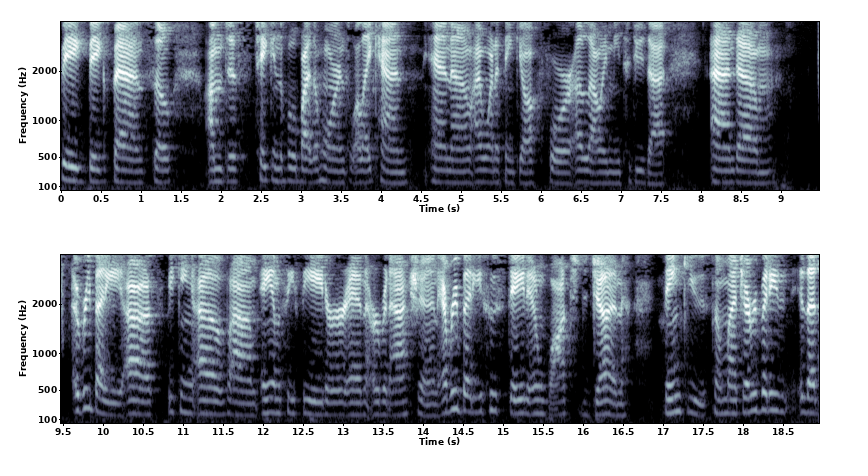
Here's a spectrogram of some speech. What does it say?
big big fan, so I'm just taking the bull by the horns while I can, and uh, I want to thank y'all for allowing me to do that. And um, everybody, uh, speaking of um, AMC Theater and Urban Action, everybody who stayed and watched Jun, thank you so much. Everybody that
